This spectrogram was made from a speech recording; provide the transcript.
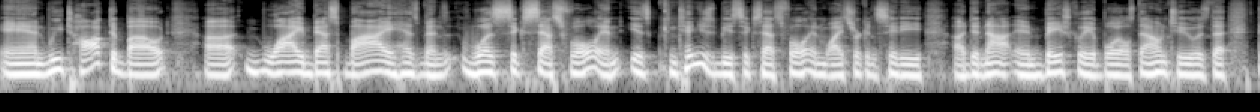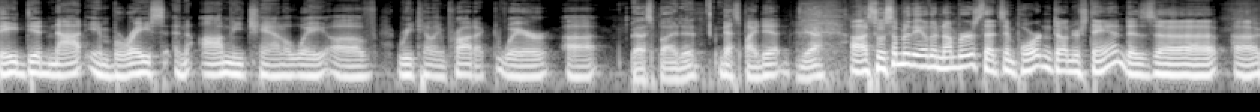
And we talked about uh, why Best Buy has been was successful and is continues to be successful, and why Circuit City uh, did not. And basically, it boils down to is that they did not embrace an omni-channel way of retailing product, where uh, Best Buy did. Best Buy did. Yeah. Uh, so some of the other numbers that's important to understand is uh, uh,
